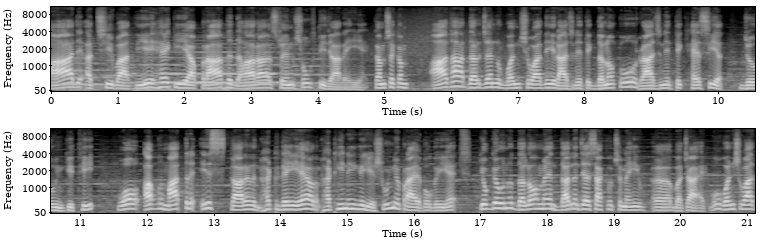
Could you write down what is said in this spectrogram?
आज अच्छी बात यह है कि ये अपराध धारा स्वयं सूखती जा रही है। कम से कम आधा दर्जन वंशवादी राजनीतिक दलों को राजनीतिक हैसियत जो उनकी थी, वो अब मात्र इस कारण घट गई है और घट ही नहीं गई है, शून्य प्राय हो गई है, क्योंकि उन दलों में दल जैसा कुछ नहीं बचा है। वो वंशवाद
